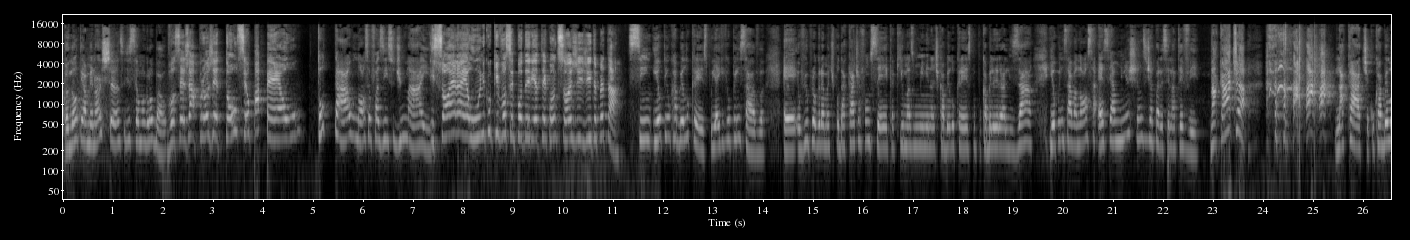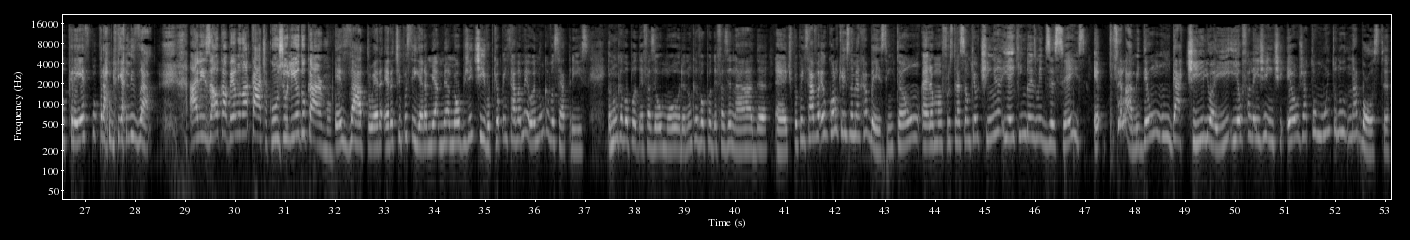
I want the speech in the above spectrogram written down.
Eu não tenho a menor chance de ser uma global. Você já projetou o seu papel Total, nossa, eu fazia isso demais. E só era é o único que você poderia ter condições de, de interpretar. Sim, e eu tenho cabelo crespo. E aí o que, que eu pensava? É, eu vi o programa tipo da Kátia Fonseca, que umas meninas de cabelo crespo pro cabelo alisar. E eu pensava, nossa, essa é a minha chance de aparecer na TV. Na Kátia? na Kátia, com o cabelo crespo pra alguém alisar. Alisar o cabelo na Kátia, com o Julinho do Carmo. Exato, era, era tipo assim, era minha, minha, meu objetivo. Porque eu pensava, meu, eu nunca vou ser atriz, eu nunca vou poder fazer humor, eu nunca vou poder fazer nada. É, tipo, eu pensava, eu coloquei isso na minha cabeça. Então, era uma frustração que eu tinha. E aí que em 2016, eu, sei lá, me deu um, um gatilho aí. E eu falei, gente, eu já tô muito no, na bosta.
